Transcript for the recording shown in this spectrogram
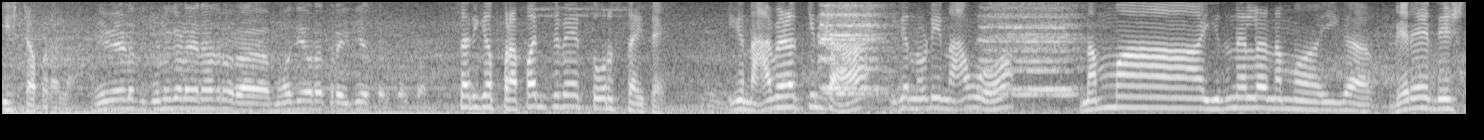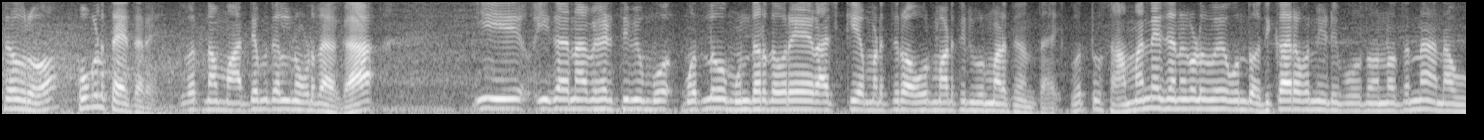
ಇಷ್ಟಪಡಲ್ಲ. ನೀವು ಹೇಳೋದು ಗುಣಗಳೇನಾದರೂ ಮೋದಿ ಅವ್ರ ಹತ್ರ ಇದೆಯಾ ಸರ್ ಸ್ವಲ್ಪ? ಸರ್ ಈಗ ಪ್ರಪಂಚವೇ ತೋರಿಸ್ತಾ ಐತೆ ಈಗ ನಾವು ಹೇಳೋದ್ಕಿಂತ ಈಗ ನೋಡಿ ನಾವು ನಮ್ಮ ಇದನ್ನೆಲ್ಲ ನಮ್ಮ ಈಗ ಬೇರೆ ದೇಶದವರು ಹೊಗಳ್ತಾ ಇದ್ದಾರೆ. ಇವತ್ತು ನಮ್ಮ ಮಾಧ್ಯಮದಲ್ಲಿ ನೋಡಿದಾಗ ಈ ಈಗ ನಾವು ಹೇಳ್ತೀವಿ ಮೊ- ಮೊದಲು ಮುಂದರದವರೇ ರಾಜಕೀಯ ಮಾಡ್ತಿರೋ ಅವ್ರು ಮಾಡ್ತೀರಿ ಇವ್ರು ಮಾಡ್ತೀವಿ ಅಂತ. ಇವತ್ತು ಸಾಮಾನ್ಯ ಜನಗಳು ಒಂದು ಅಧಿಕಾರವನ್ನು ಹಿಡಿಬೋದು ಅನ್ನೋದನ್ನು ನಾವು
